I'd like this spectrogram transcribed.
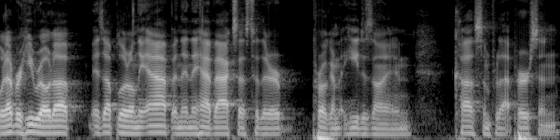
whatever he wrote up is uploaded on the app, and then they have access to their program that he designed custom for that person.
